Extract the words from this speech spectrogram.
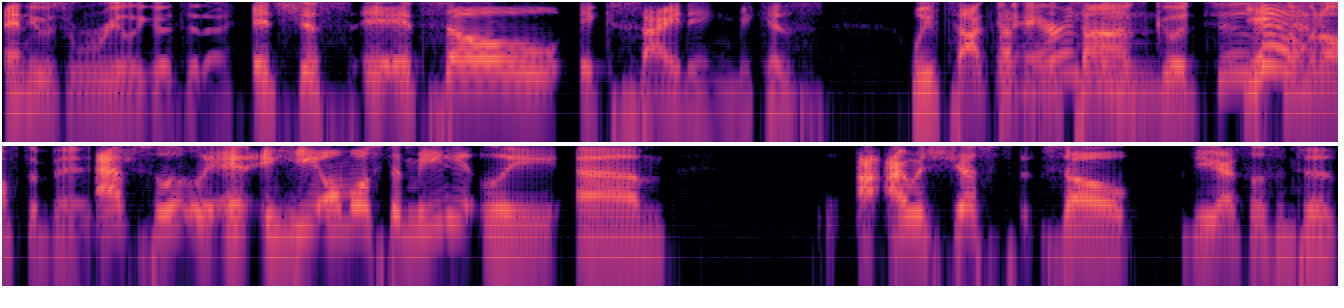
And he was really good today. it's just it's so exciting because we've talked about And this a ton. was good too, Yeah. coming off the bench. Absolutely, and he almost immediately. Um, I, I was just so if you guys listen to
